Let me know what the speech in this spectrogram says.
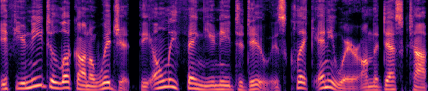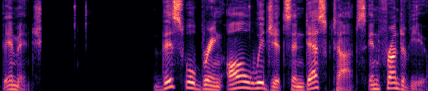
If you need to look on a widget, the only thing you need to do is click anywhere on the desktop image. This will bring all widgets and desktops in front of you.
